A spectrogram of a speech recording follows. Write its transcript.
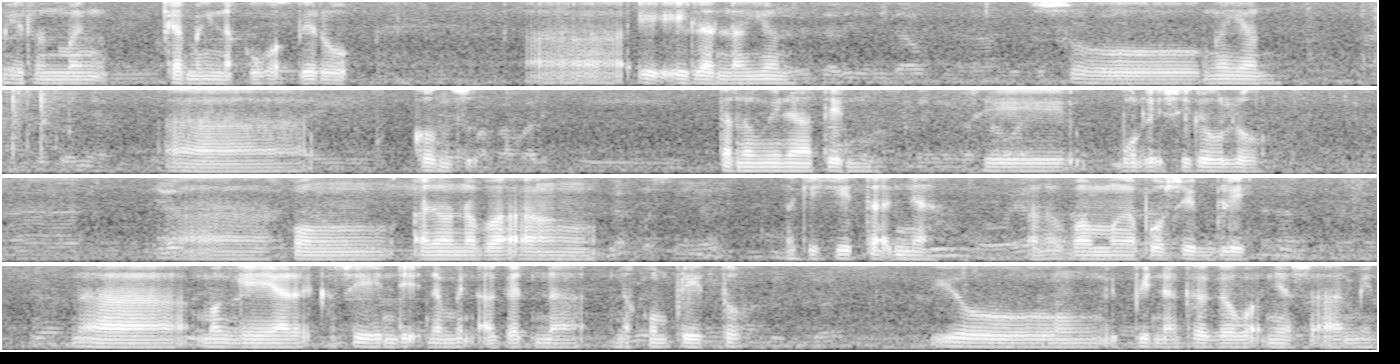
meron man kaming nakuha pero uh, iilan lang yun. So ngayon uh, tanungin natin si muli si Lolo. Ah, kung ano na ba ang nakikita niya? Ano ba mga posible na mangyayari? Kasi hindi namin agad na nakumpleto yung ipinagagawa niya sa amin.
